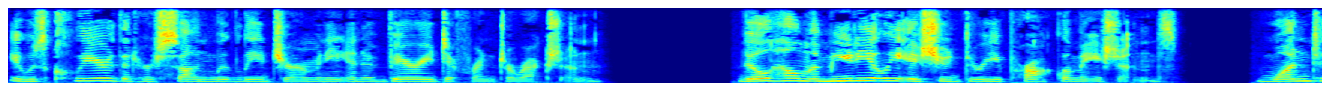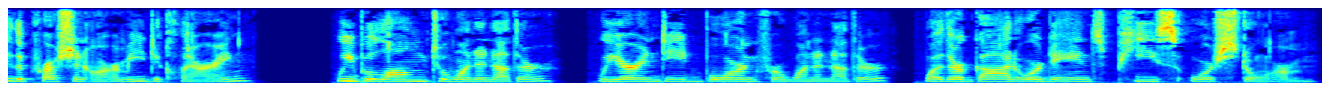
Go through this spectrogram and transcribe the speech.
it was clear that her son would lead Germany in a very different direction. Wilhelm immediately issued three proclamations. One to the Prussian army declaring, We belong to one another, we are indeed born for one another, whether God ordains peace or storm.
